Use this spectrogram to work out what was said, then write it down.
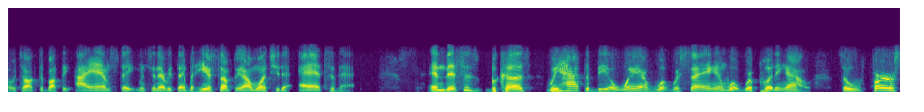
We talked about the I am statements and everything, but here's something I want you to add to that. And this is because we have to be aware of what we're saying and what we're putting out. So, first,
